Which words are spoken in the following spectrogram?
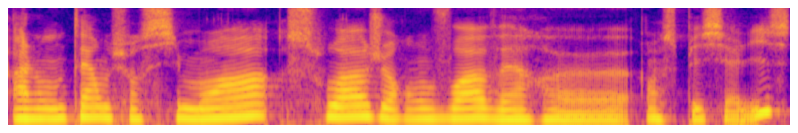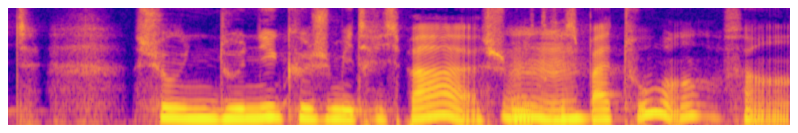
à long terme sur six mois, soit je renvoie vers euh, un spécialiste sur une donnée que je maîtrise pas. Je Mhm. maîtrise pas tout. hein. Enfin,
